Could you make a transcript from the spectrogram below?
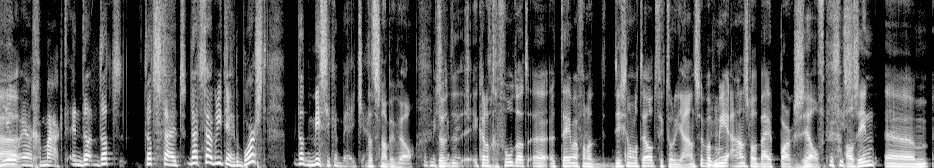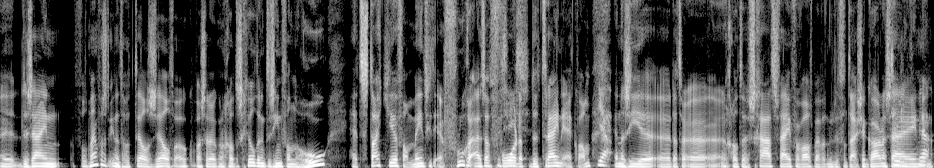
allemaal heel erg gemaakt. En dat, dat, dat, stuit, dat stuit me niet tegen de borst. Dat mis ik een beetje. Dat snap ik wel. De- ik de- ik had het gevoel dat eh, het thema van het Disneyland Hotel, het Victoriaanse, wat Mhm. meer aansloot bij het park zelf. Precies. Als in, eh, er zijn, volgens mij was het in het hotel zelf ook, was er ook een grote schildering te zien van hoe het stadje van Main Street er vroeger uitzag Precies. voordat de trein er kwam. ja, En dan zie je eh, dat er eh, een grote schaatsvijver was bij wat nu de Fantasia Gardens zijn. ja. En,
